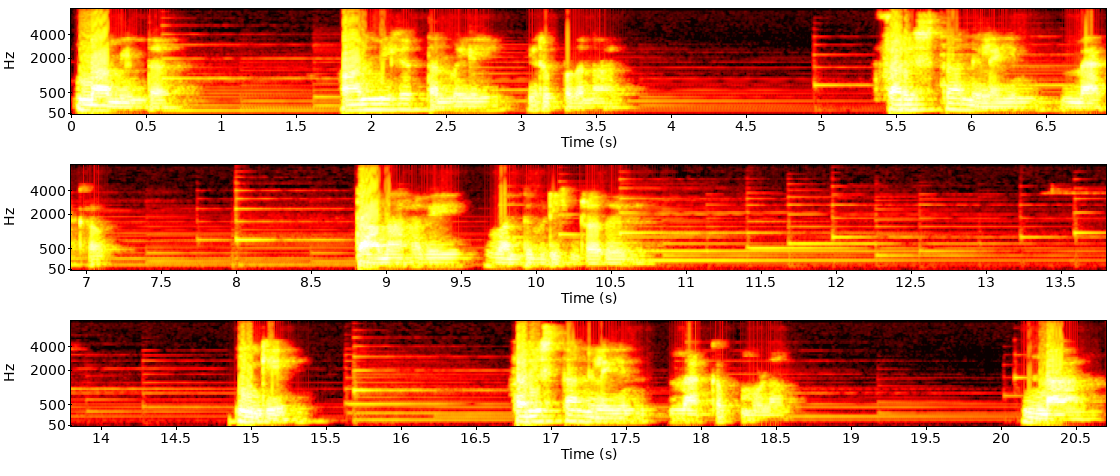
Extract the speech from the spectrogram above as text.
நாம் இந்த ஆன்மீக தன்மையில் இருப்பதனால் ஃபரிஸ்தா நிலையின் மேக்கப் தானாகவே வந்துவிடுகின்றது. இங்கே ஃபரிஸ்தா நிலையின் மேக்கப் மூலம் நாம்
